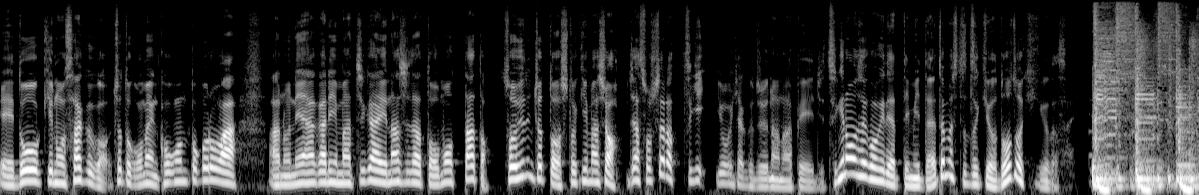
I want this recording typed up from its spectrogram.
えー、動機の錯誤。ちょっとごめんここのところはあの値上がり間違いなしだと思ったと。そういうふうにちょっとしときましょう。じゃあそしたら次417ページ。次の音声講義でやってみたいと思います。続きをどうぞお聞きください。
